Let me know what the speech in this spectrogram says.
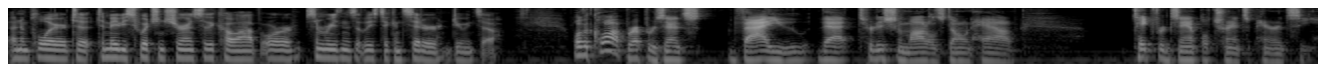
an employer to, to maybe switch insurance to the co op or some reasons at least to consider doing so? Well, the co op represents value that traditional models don't have. Take, for example, transparency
